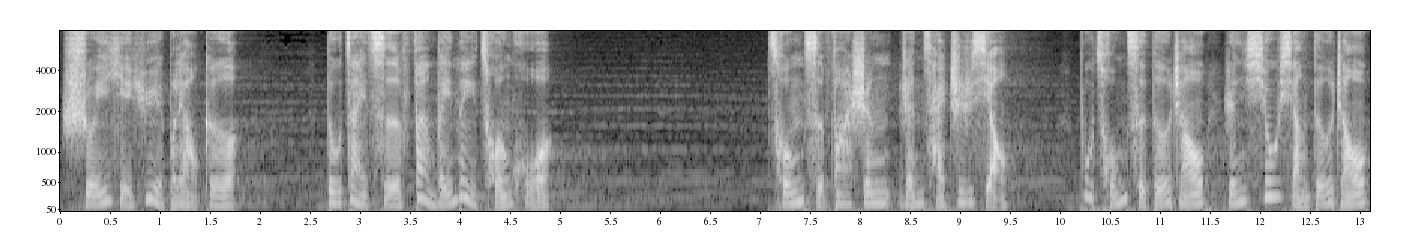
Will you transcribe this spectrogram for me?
谁也越不了格，都在此范围内存活。从此发生，人才知晓；不从此得着，人休想得着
